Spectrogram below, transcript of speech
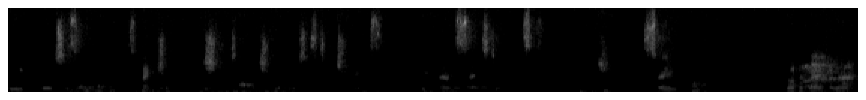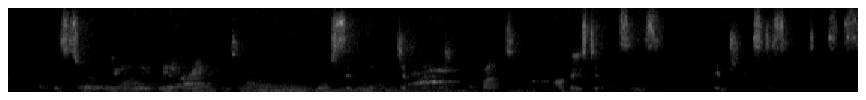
the autism spectrum quotient, measuring autistic traits, we found sex differences. So, a lot of overlap, this is where we are in agreement. More similar than different, but are those differences of interest to scientists?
